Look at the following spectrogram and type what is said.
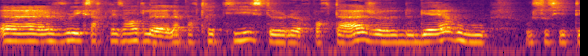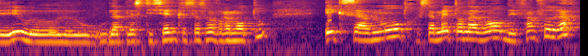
Euh, je voulais que ça représente la portraitiste, le reportage de guerre ou, ou société ou, la plasticienne, que ça soit vraiment tout, et que ça montre, que ça mette en avant des femmes photographes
